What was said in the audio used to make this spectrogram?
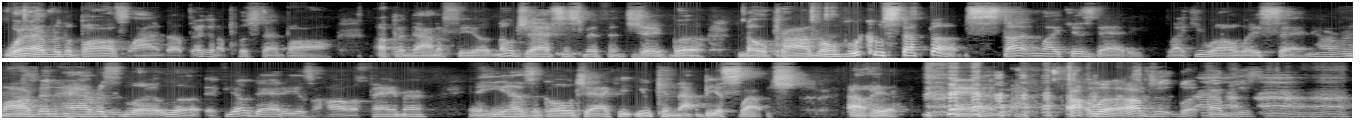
Wherever the ball's lined up, they're gonna push that ball up and down the field. No Jaxon Smith-Njigba, no problem. Look who stepped up, stunting like his daddy, like you always say. Marvin, Marvin Harris, look, look, if your daddy is a Hall of Famer and he has a gold jacket, you cannot be a slouch out here. And uh, look, I'm just look, I'm ah, just ah, ah.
